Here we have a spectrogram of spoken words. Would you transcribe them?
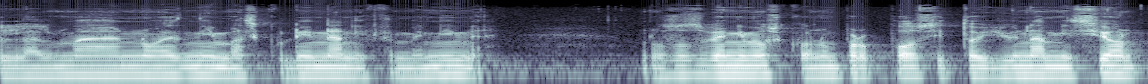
el alma no es ni masculina ni femenina. Nosotros venimos con un propósito y una misión.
